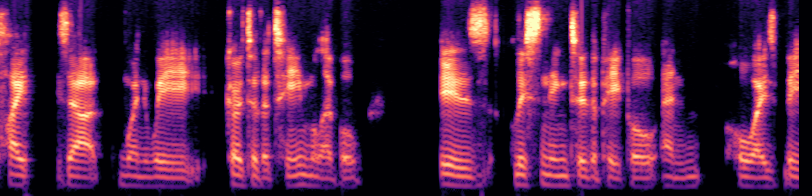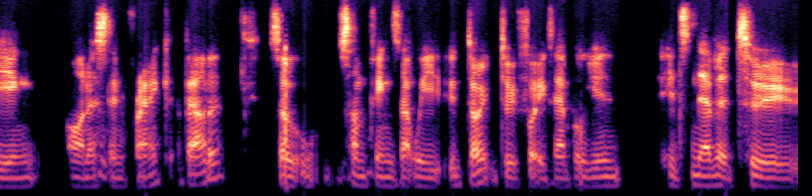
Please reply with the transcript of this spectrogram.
plays out when we go to the team level is listening to the people and always being honest and frank about it. So some things that we don't do, for example, you it's never to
